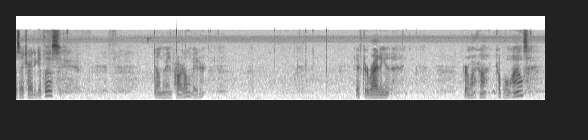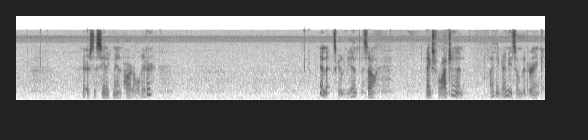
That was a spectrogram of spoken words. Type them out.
As I tried to get this down the man-powered elevator. After riding it for a couple of miles, there's the scenic man-powered elevator. And that's going to be it. So, thanks for watching, and I think I need something to drink.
